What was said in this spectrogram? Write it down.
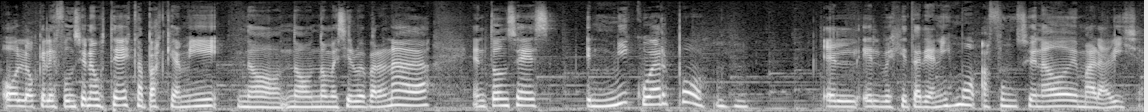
O lo que les funciona a ustedes capaz que a mí no, no, no me sirve para nada. Entonces, en mi cuerpo, el, el vegetarianismo ha funcionado de maravilla.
